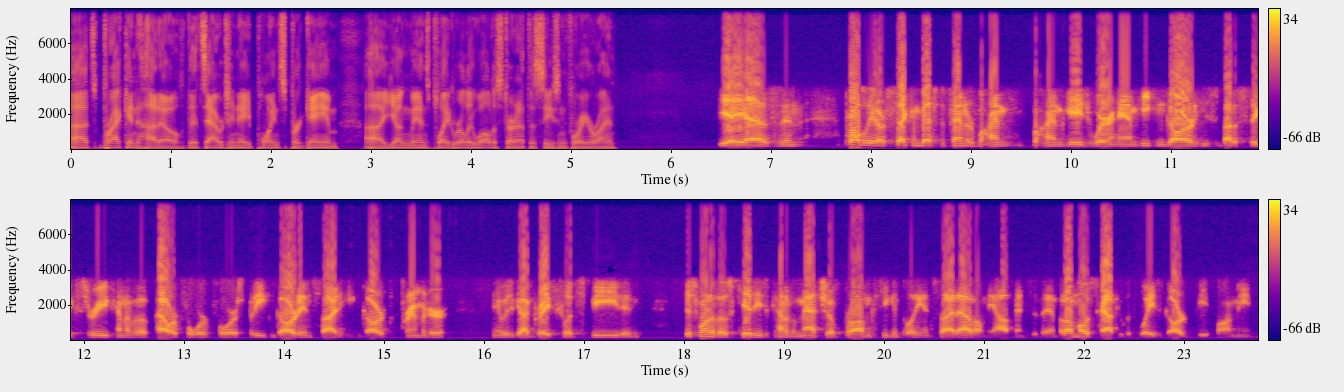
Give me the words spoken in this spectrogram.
uh, it's Brecken Hutto that's averaging eight points per game. Uh, young man's played really well to start out the season for you, Ryan. Yeah, he has, and probably our second best defender behind behind Gage Wareham. He can guard. He's about a six three, kind of a power forward for us, but he can guard inside. He can guard the perimeter. You know, he's got great foot speed and just one of those kids. He's kind of a matchup problem because he can play inside out on the offensive end. But I'm most happy with the way he's guarding people. I mean,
